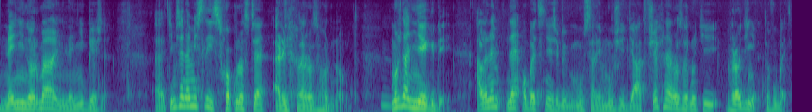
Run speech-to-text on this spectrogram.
není normální, není běžné. Eh, tím se nemyslí schopnost se rychle rozhodnout. Hmm. Možná někdy, ale ne, ne obecně, že by museli muži dělat všechny rozhodnutí v rodině, to vůbec.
